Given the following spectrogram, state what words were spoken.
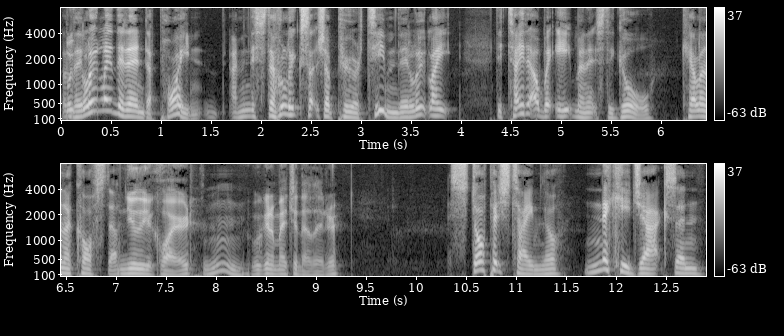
they look like they'd end a point. I mean, they still look such a poor team. They look like they tied it up with eight minutes to go. Kellen Acosta. Newly acquired. Mm. We're going to mention that later. Stoppage time, though. Nicky Jackson,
